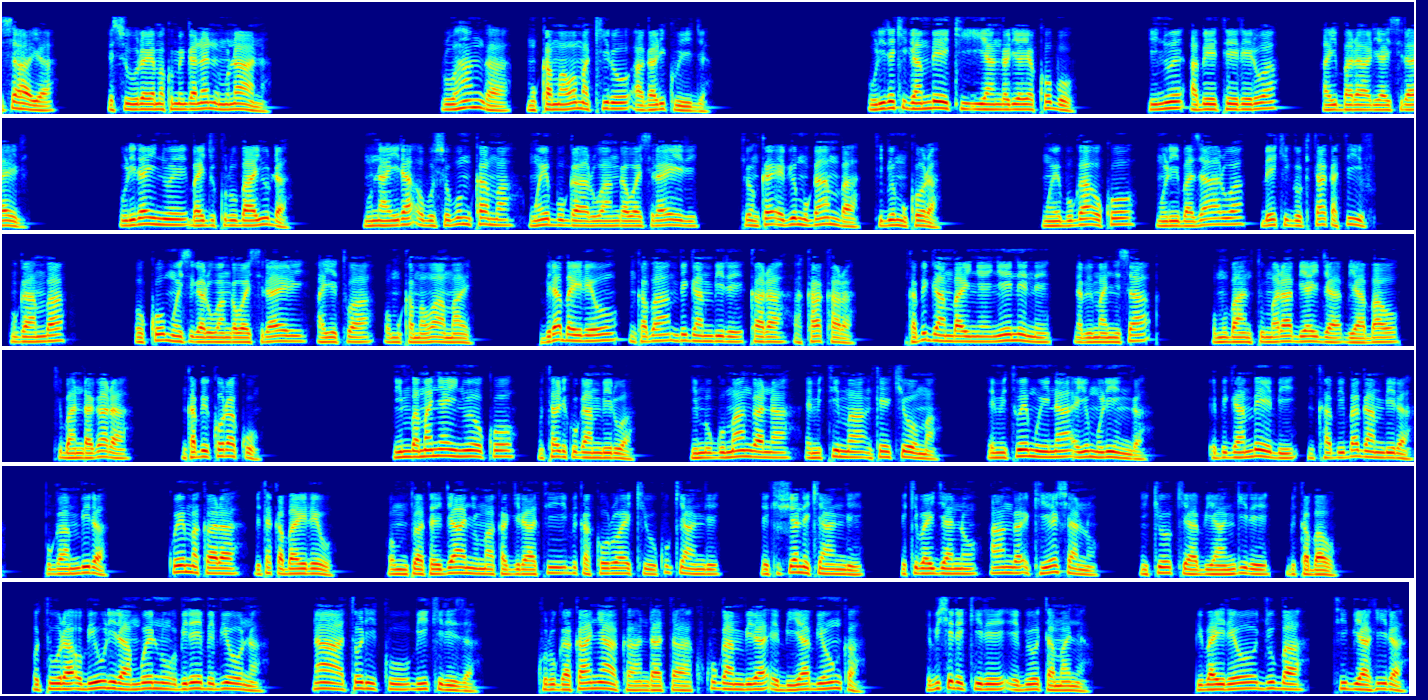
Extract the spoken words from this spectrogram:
Isaya esura ya 188 Ruhanga mukama wa makiro agali kuija. Ulire kigambe ki iyangalia Yakobo? Inywe abetererwa aibara lya Isiraeli. Ulira inywe bayijukuru ba Yuda? Munaira obusobo mukama mwebuga ruwanga wa Isiraeli kyonka ebyo mugamba tibyo mukora. Mwebuga oko muri bazarwa bekigo kitakatifu mugamba oko mwesiga ruwanga wa Isiraeli ayetwa omukama wa amaye birabaireo nkaba mbigambire kara akakara nkabigamba inyenyenene nabimanyisa omubantu marabya ija byabao. Kibandagara nkabikora ku nimbamanya inywe oko mutali kugambirwa. Nimugumangana emitima nkekyoma emitwe muina eyumulinga ebigambe ebi nkabibagambira bugambira kwemakara bitakabairewo omuntu atayijanyu akagira ati bikakorwa ikiuku kyange ekishyane kyange ekibaijano anga ekiyeshano nikyo kyabyangire bikabao. Otura obiulira mbwenu obirebe byona na toli kubikiriza. Kuruga kanyaka ndata kukugambira ebiya byonka ebisherekire ebyotamanya. Bibaireo juba tibyahira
